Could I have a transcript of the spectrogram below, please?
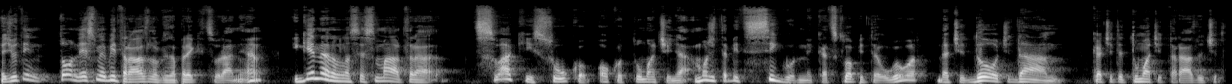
Međutim, to ne smije biti razlog za prekid suradnje. jel? I generalno se smatra svaki sukob oko tumačenja, možete biti sigurni kad sklopite ugovor da će doći dan kad ćete tumačiti različito.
